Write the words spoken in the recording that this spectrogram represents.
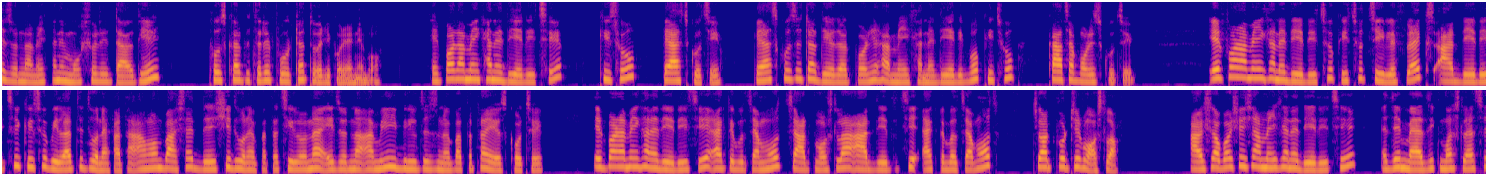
এই জন্য আমি এখানে মসুরির ডাল দিয়ে ফুচকার ভিতরে পুরটা তৈরি করে নেব। এরপর আমি এখানে দিয়ে দিচ্ছি কিছু পেঁয়াজ কুচি। পেঁয়াজ কুচিটা দিয়ে দেওয়ার পরে আমি এখানে দিয়ে দিব কিছু কাঁচা মরিচ কুচি। এরপর আমি এখানে দিয়ে দিচ্ছি কিছু চিলি ফ্লেক্স আর দিয়ে দিচ্ছি কিছু বিলাতি ধনে পাতা। আমার বাসায় দেশি ধনে পাতা ছিল না এই জন্য আমি বিলাতি ধনে পাতাটা ইউজ করছি। এরপর আমি এখানে দিয়ে দিচ্ছি এক টেবিল চামচ চাট মশলা আর দিয়ে দিচ্ছি এক টেবিল চামচ চটপটির মশলা আর সবার শেষে আমি এখানে দিয়ে দিচ্ছি যে ম্যাজিক মশলা আছে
